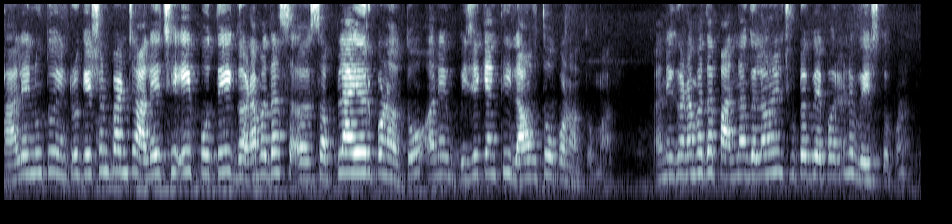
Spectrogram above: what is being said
હાલ એનું તો ઇન્ટ્રોગેશન પણ ચાલે છે. એ પોતે ઘણા બધા સપ્લાયર પણ હતો અને બીજે ક્યાંકથી લાવતો પણ હતો માલ. અને ઘણા બધા પાનના ગલાઓને છૂટક વેપારીઓને વેચતો પણ હતો.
